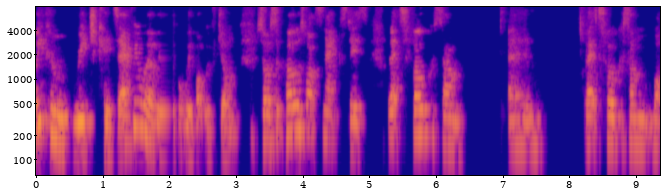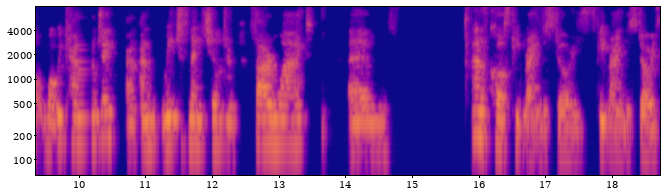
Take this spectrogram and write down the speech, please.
we can reach kids everywhere with, with what we've done. So i suppose what's next is let's focus on um, let's focus on what, what we can do and, and reach as many children far and wide um, and of course keep writing the stories keep writing the stories.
